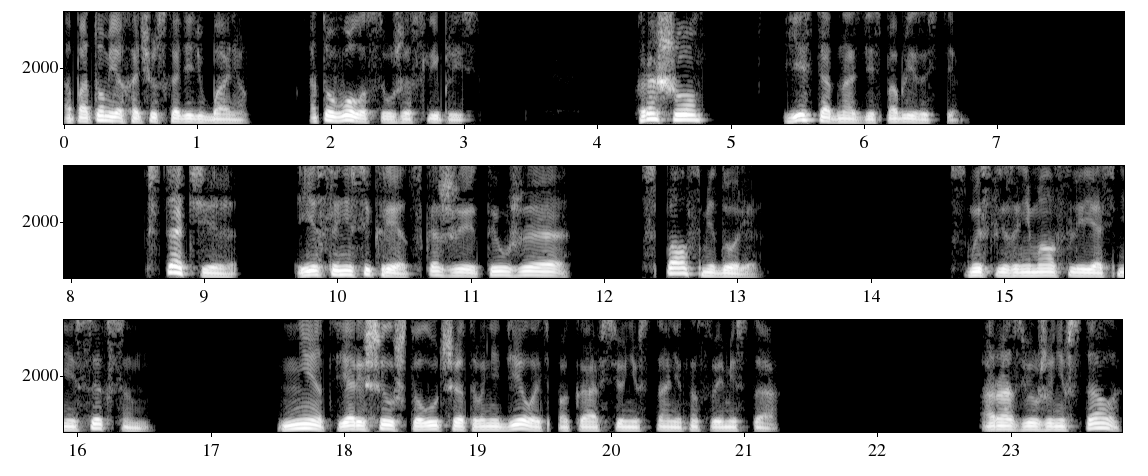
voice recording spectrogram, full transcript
а потом я хочу сходить в баню, а то волосы уже слиплись. Хорошо, есть одна здесь поблизости. Кстати, если не секрет, скажи, ты уже спал с Мидори? В смысле, занимался ли я с ней сексом? Нет, я решил, что лучше этого не делать, пока все не встанет на свои места. А разве уже не встало?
